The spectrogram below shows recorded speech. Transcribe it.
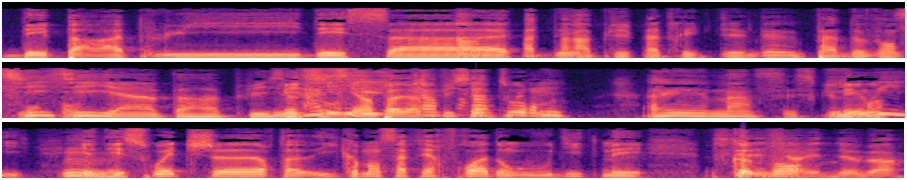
des parapluies, des sacs. pas de parapluie, Patrick. pas de vente. Si si, il y a un parapluie. Mais si, il y a un parapluie, ça tourne. Ah mince, excuse-moi. Mais oui, il y a hmm. des sweatshirts. Il commence à faire froid, donc vous vous dites mais comment de bain.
